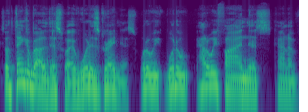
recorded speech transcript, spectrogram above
So think about it this way: What is greatness? What do we? What do? How do we find this kind of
